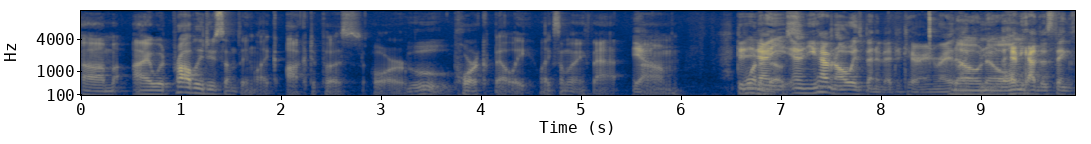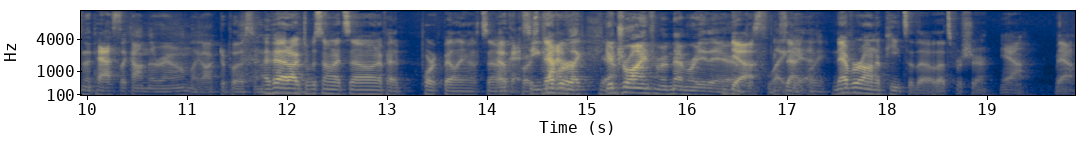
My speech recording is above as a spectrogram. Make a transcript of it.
um, I would probably do something like octopus or Ooh. pork belly, like something like that. Yeah. Um, Did, one of those. and you haven't always been a vegetarian, right? No, Like, no. Have you had those things in the past, like on their own, like octopus? And I've had octopus on its own. I've had pork belly on its own. Okay, so you never kind of like yeah. you're drawing from a memory there. yeah, like, exactly. Never on a pizza though. That's for sure. Yeah. Yeah.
